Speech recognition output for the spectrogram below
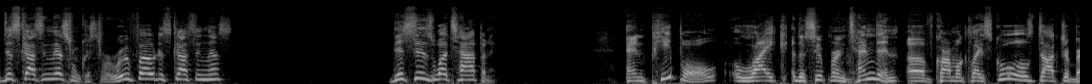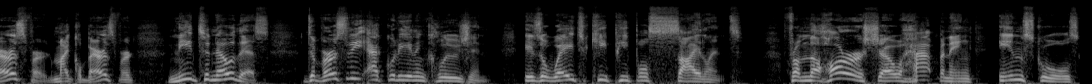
discussing this, from Christopher Rufo discussing this. This is what's happening. And people like the superintendent of Carmel Clay Schools, Dr. Beresford, Michael Beresford, need to know this. Diversity, equity, and inclusion is a way to keep people silent from the horror show happening in schools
